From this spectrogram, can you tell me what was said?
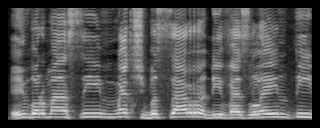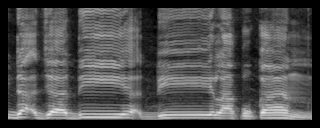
Informasi match besar di Fastlane tidak jadi dilakukan.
